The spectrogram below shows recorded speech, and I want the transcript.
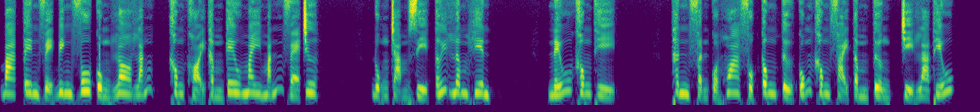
Ba tên vệ binh vô cùng lo lắng, không khỏi thầm kêu may mắn về chưa. Đụng chạm gì tới Lâm Hiên. Nếu không thì, thân phận của hoa phục công tử cũng không phải tầm tường, chỉ là thiếu.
